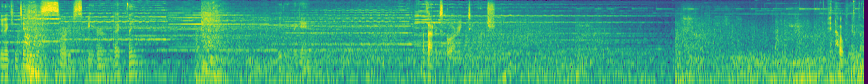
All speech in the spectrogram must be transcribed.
We're gonna continue this sort of speedrun type thing. Beating the game. Without exploring too much. And hopefully without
